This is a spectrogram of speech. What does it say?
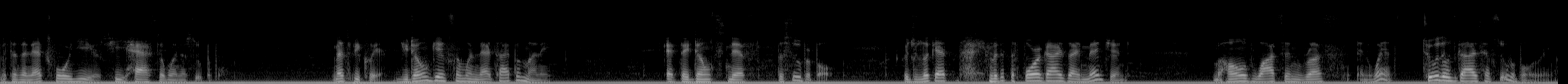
within the next four years, he has to win a Super Bowl. Let's be clear. You don't give someone that type of money if they don't sniff the Super Bowl. Could you look at look at the four guys I mentioned? Mahomes, Watson, Russ, and Wentz. Two of those guys have Super Bowl rings.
